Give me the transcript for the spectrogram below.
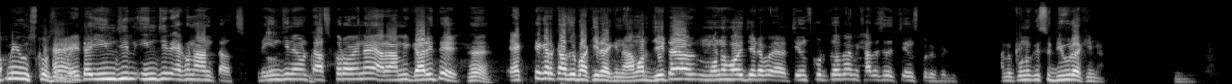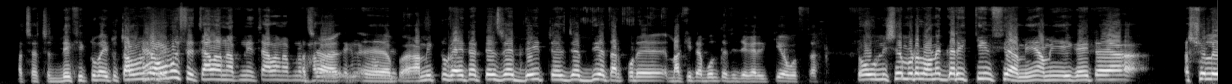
আপনি ইউজ করছেন হ্যাঁ এটা ইঞ্জিন ইঞ্জিন এখন আনটাচ এটা ইঞ্জিন এখন টাচ করা হয় নাই আর আমি গাড়িতে হ্যাঁ। এক টাকার কাজও বাকি রাখি না। আমার যেটা মনে হয় যেটা চেঞ্জ করতে হবে আমি সাথে সাথে চেঞ্জ করে ফেলি। আমি কোনো কিছু ডিউ রাখি না। আচ্ছা আচ্ছা দেখি একটু ভাই একটু চালানো হ্যাঁ অবশ্যই চালান আপনি চালান আপনার আচ্ছা ভালো আমি একটু গাড়িটা টেস্ট ড্রাইভ দেই টেস্ট ড্রাইভ দিয়ে তারপরে বাকিটা বলতেছি যে গাড়ির কি অবস্থা। তো উনিশের মডেল অনেক গাড়ি কিনছি আমি। আমি এই গাড়িটা আসলে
